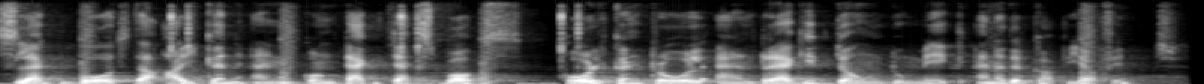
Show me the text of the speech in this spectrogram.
Select both the icon and contact text box. Hold Ctrl and drag it down to make another copy of it.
